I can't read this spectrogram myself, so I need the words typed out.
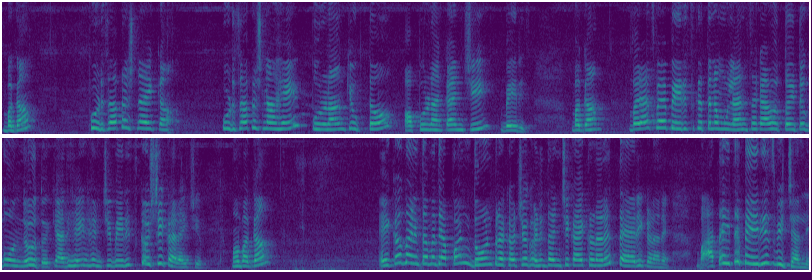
बघा पुढचा प्रश्न आहे का? पुढचा प्रश्न आहे पूर्णांकयुक्त अपूर्णांकांची बेरीज. बघा बऱ्याच वेळा बेरीज करताना मुलांचा काय होतं? इथं गोंधळ होतो की आधी हे ह्यांची बेरीज कशी करायची? मग बघा. एका गणितामध्ये आपण दोन प्रकारच्या गणितांची काय करणार आहे? तयारी करणार आहे. आता इथे बेरीज विचारले.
